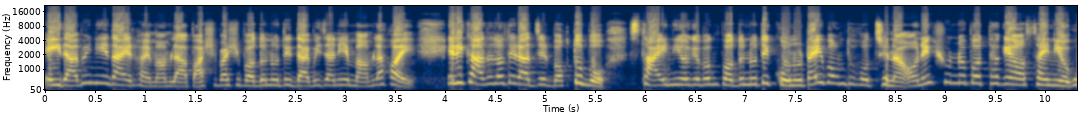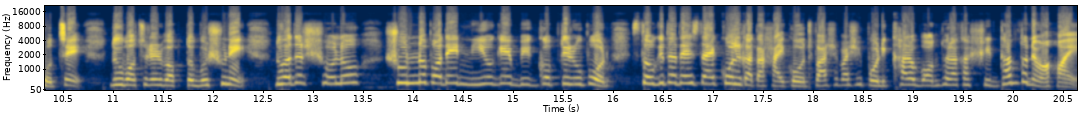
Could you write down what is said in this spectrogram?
এই দাবি নিয়ে দায়ের হয় মামলা। পাশাপাশি পদোন্নতির দাবি জানিয়ে মামলা হয়। এদিকে আদালতে রাজ্যের বক্তব্য, স্থায়ী নিয়োগ এবং পদোন্নতি কোনোটাই বন্ধ হচ্ছে না, অনেক শূন্য পদ থাকে অস্থায়ী নিয়োগ হচ্ছে। দু বছরের বক্তব্য শুনে দু শূন্য পদে নিয়োগে বিজ্ঞপ্তির উপর স্থগিতাদেশ দেয় কলকাতা হাইকোর্ট, পাশাপাশি পরীক্ষারও বন্ধ রাখার সিদ্ধান্ত নেওয়া হয়।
